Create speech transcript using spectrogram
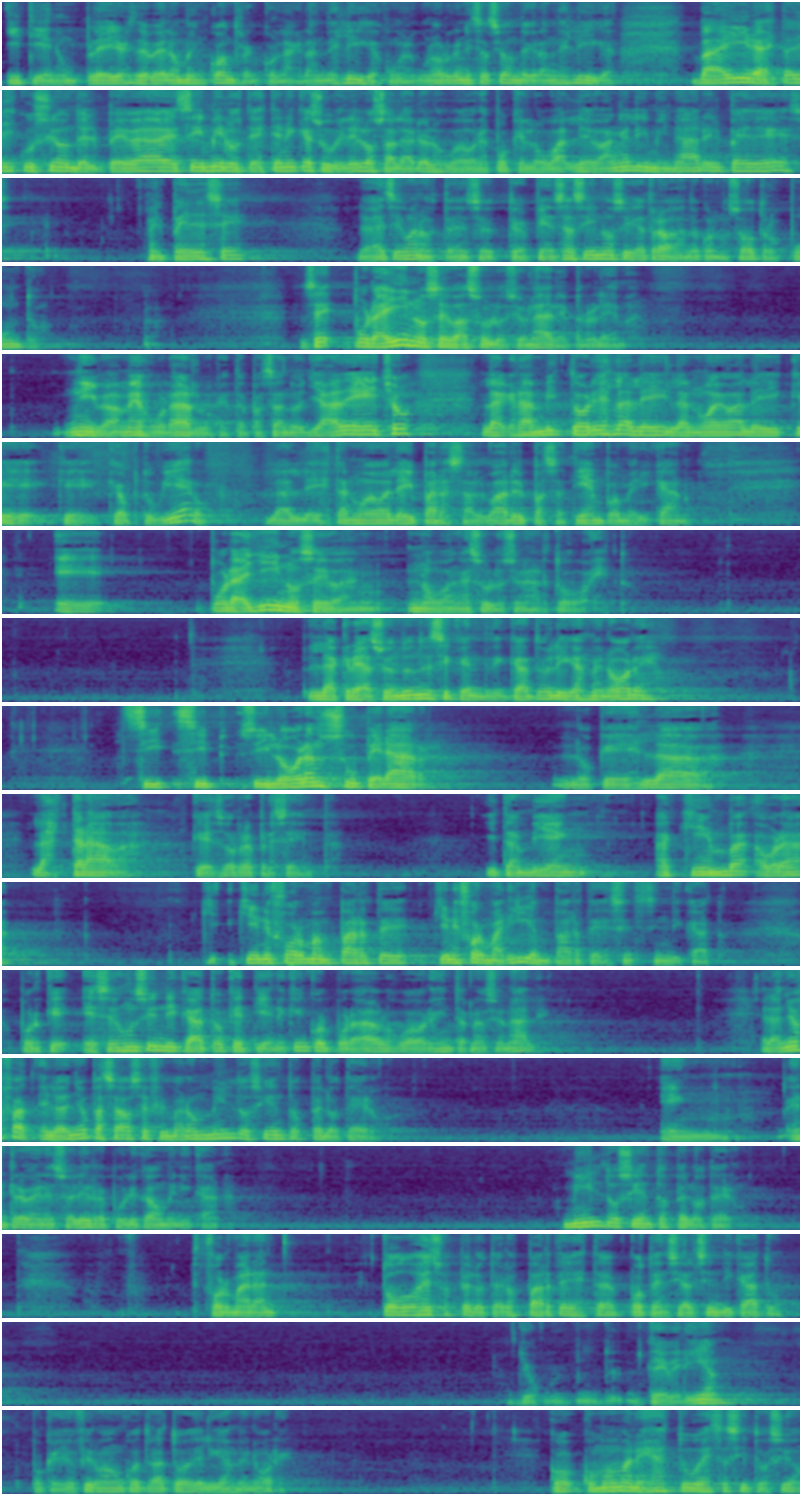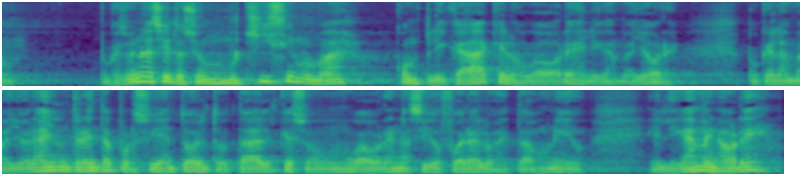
y tiene un Players Development Contract con las grandes ligas, con alguna organización de grandes ligas, va a ir a esta discusión del PBA a decir, mire, ustedes tienen que subirle los salarios a los jugadores porque le van a eliminar el PDS, el PDC. Le van a decir, bueno, usted, piensa así, no siga trabajando con nosotros, punto. Entonces, por ahí no se va a solucionar el problema. Ni va a mejorar lo que está pasando. Ya, de hecho, la gran victoria es la ley, la nueva ley que, que, obtuvieron, la, esta nueva ley para salvar el pasatiempo americano. Eh, por allí no se van, no van a solucionar todo esto. La creación de un sindicato de ligas menores, si, si, logran superar lo que es la, las trabas que eso representa, Y también a quién va, ahora, quiénes forman parte, quiénes formarían parte de ese sindicato. Porque ese es un sindicato que tiene que incorporar a los jugadores internacionales. El año, el año pasado se firmaron 1.200 peloteros entre Venezuela y República Dominicana. 1.200 peloteros. ¿Formarán todos esos peloteros parte de este potencial sindicato? Yo, deberían, porque ellos firman un contrato de ligas menores. ¿Cómo, manejas tú esa situación? Porque es una situación muchísimo más complicada que los jugadores de ligas mayores. Porque las mayores hay un 30% del total que son jugadores nacidos fuera de los Estados Unidos. En ligas menores,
